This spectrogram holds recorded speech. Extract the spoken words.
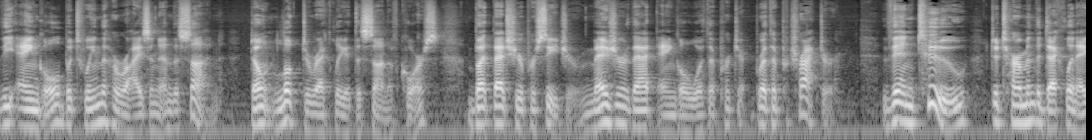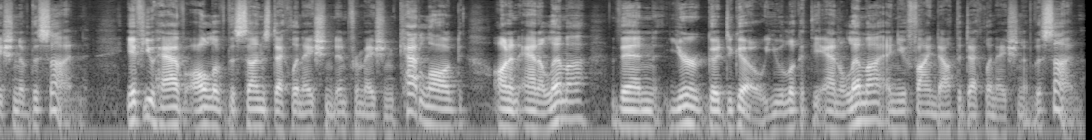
the angle between the horizon and the sun. Don't look directly at the sun, of course, but that's your procedure. Measure that angle with a, with a protractor. Then, two, determine the declination of the sun. If you have all of the sun's declination information cataloged on an analemma, then you're good to go. You look at the analemma and you find out the declination of the sun.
